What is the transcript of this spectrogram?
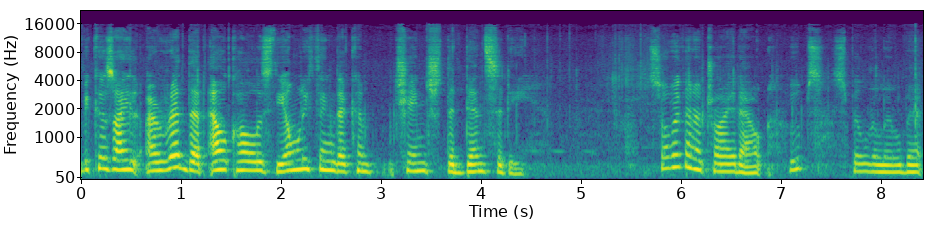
Because I, I read that alcohol is the only thing that can change the density. So we're going to try it out. Oops, spilled a little bit.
